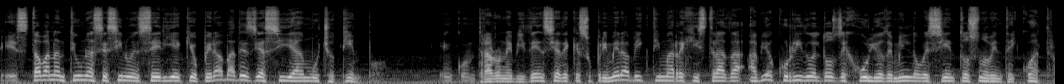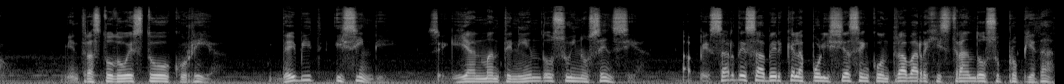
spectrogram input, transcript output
Estaban ante un asesino en serie que operaba desde hacía mucho tiempo. Encontraron evidencia de que su primera víctima registrada había ocurrido el 2 de julio de 1994. Mientras todo esto ocurría, David y Cindy seguían manteniendo su inocencia, a pesar de saber que la policía se encontraba registrando su propiedad.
